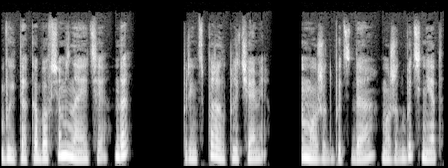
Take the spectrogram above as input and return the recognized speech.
Вы так обо всем знаете, да? Принц пожал плечами. Может быть, да, может быть, нет.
